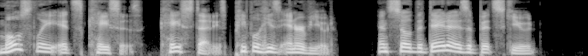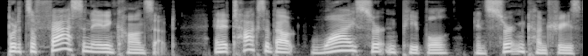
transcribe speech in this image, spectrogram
Mostly it's cases, case studies, people he's interviewed. And so the data is a bit skewed, but it's a fascinating concept. And it talks about why certain people in certain countries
